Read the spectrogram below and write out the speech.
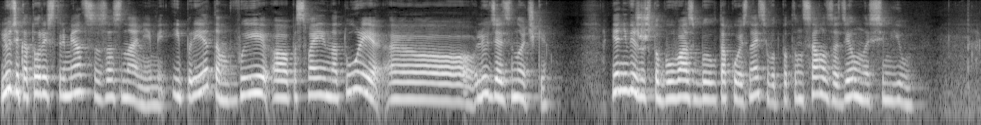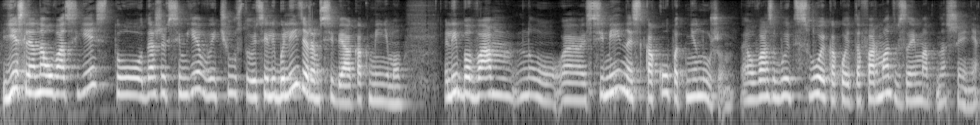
Люди, которые стремятся за знаниями. И при этом вы э, по своей натуре э, люди-одиночки. Я не вижу, чтобы у вас был такой, знаете, вот потенциал задел на семью. Если она у вас есть, то даже в семье вы чувствуете либо лидером себя, как минимум, либо вам ну, э, семейность как опыт не нужен. У вас будет свой какой-то формат взаимоотношения.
